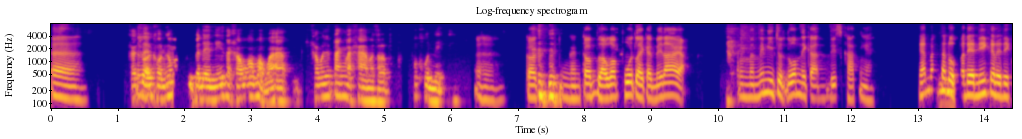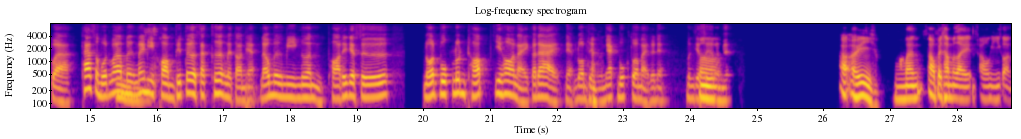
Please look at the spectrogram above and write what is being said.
เออเขาชวนคนเข้ามาคุยประเด็นนี้แต่เขาก็บอกว่าเขาไม่ได้ตั้งราคามาสำหรับพวกคุณนี่เออ ก็งั้นก็เราก็พูดอะไรกันไม่ได้อะ มันมันไม่มีจุดร่วมในการ discuss ไง งั้นมาสรุปประเด็นนี้กันเลยดีกว่า ถ้าสมมติว่าอืมมึงไม่มีคอมพิวเตอร์สักเครื่องเลยตอนเนี้ย แล้วมึงมีเงินพอที่จะซื้อโน้ตบุ๊กรุ่นท็อปยี่ห้อไหนก็ได้เนี่ยรวมถึง MacBook ตัวใหม่ด้วยเนี่ย มึงจะซื้อมันไหมอะเอ้ย มันเอาไปทำอะไร เอางี้ก่อน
